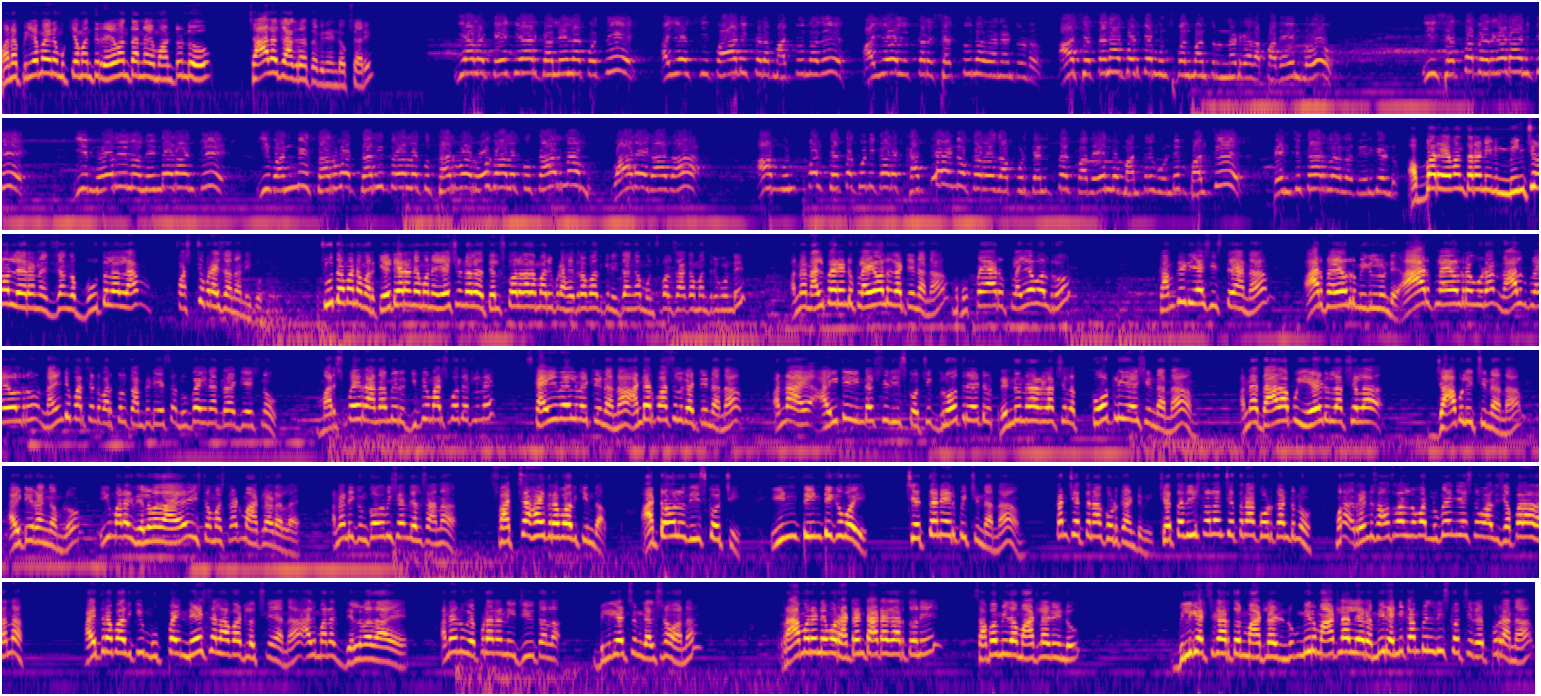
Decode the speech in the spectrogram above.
మన ప్రియమైన ముఖ్యమంత్రి రేవంత్ అన్న ఏమంటుండు చాలా జాగ్రత్త వినండి ఒకసారి. ఇవాళ కేటీఆర్ గల్లీలోకి వచ్చి అయ్యో ఈ పాడు ఇక్కడ మట్టి ఉన్నది అయ్యో ఇక్కడ చెత్త ఉన్నది అని అంటున్నాడు ఆ చెత్త నా కొడుకే మున్సిపల్ మంత్రి ఉన్నాడు కదా పదేండ్లు. ఈ చెత్త పెరగడానికి ఈ మోరీలు నిండడానికి ఇవన్నీ సర్వ దరిద్రాలకు సర్వ రోగాలకు కారణం వాడే కాదా? ఆ మున్సిపల్ చెత్త చెత్తకుని కాడ కట్టేయండి ఒకరోజు అప్పుడు తెలుస్తుంది పదేళ్ళు మంత్రిగా ఉండి బలిచి బెంచ్ కార్లలో తిరిగిండు. అబ్బా రేవంత్ అన్న నేను మించిన లేరన్న నిజంగా బూతులలో ఫస్ట్ ప్రైజ్ అన్న నీకు. చూద్దామన్న మరి కేటీఆర్ అన్న ఏమన్నా చేసిండో లేదో తెలుసుకోవాలి కదా మరి ఇప్పుడు హైదరాబాద్కి నిజంగా మున్సిపల్ శాఖ మంత్రి ఉండి. అన్న నలభై రెండు ఫ్లైఓవర్లు కట్టిండన్న ముప్పై ఆరు ఫ్లైఓవర్లు కంప్లీట్ చేసి ఇస్తే అన్న ఆరు ఫ్లైఓవర్ మిగిలి ఉండే ఆరు ఫ్లైఓవర్ కూడా నాలుగు ఫ్లైఓవర్ నైన్టీ పర్సెంట్ వర్కులు కంప్లీట్ చేస్తే నువ్వే ఇనాగ్రేట్ చేసినావు. మర్చిపోయారు అన్న మీరు గివ్వి మర్చిపోతే ఎట్లనే? స్కై వేల్ పెట్టిండన్న అండర్ పాసులు కట్టిండన్న అన్న ఐటీ ఇండస్ట్రీ తీసుకొచ్చి గ్రోత్ రేటు రెండున్నర లక్షల కోట్లు చేసిండు అన్న దాదాపు ఏడు లక్షల జాబులు ఇచ్చిండు అన్న ఐటీ రంగంలో. ఇవి మనకు తెలియదా ఇష్టం వచ్చినట్టు మాట్లాడాలి. అన్న నీకు ఇంకొక విషయం తెలుసా అన్న? స్వచ్ఛ హైదరాబాద్ కింద ఆటోలు తీసుకొచ్చి ఇంటింటికి పోయి చెత్త నేర్పించిండు అన్న కానీ చెత్త నా కొడుకు అంటివి. చెత్త తీసిన వాళ్ళని చెత్త నా కొడుకు అంటున్నావు. మన రెండు సంవత్సరాలు మరి నువ్వేం చేసినావు? అది చెప్పరాదన్న హైదరాబాద్కి ముప్పై నేషనల్ అవార్డులు వచ్చినాయి అన్న అది మనకు తెలియదాయే. అన్న నువ్వు ఎప్పుడన్నా నీ జీవితంలో బిల్గేట్స్ని కలిసినావా అన్న? రామన్ ఏమో రటన్ టాటా గారితోని సభ మీద మాట్లాడిండు. బిల్ గేట్స్ గారితో మాట్లాడిండు. మీరు మాట్లాడలేరా? మీరు ఎన్ని కంపెనీలు తీసుకొచ్చారు ఎప్పుడు అన్న?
